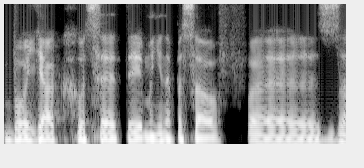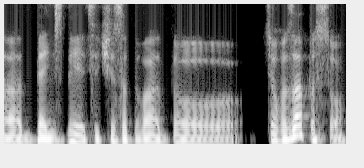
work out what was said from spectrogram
Бо як оце ти мені написав, е, за день, здається, чи за 2 до цього запису,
